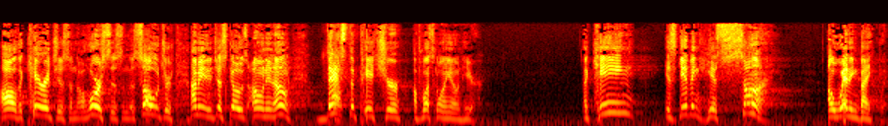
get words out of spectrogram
all the carriages and the horses and the soldiers. I mean, it just goes on and on. That's the picture of what's going on here. A king is giving his son a wedding banquet.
